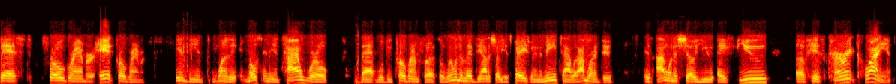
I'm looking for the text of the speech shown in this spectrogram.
best programmer, head programmer in the one of the most in the entire world that will be programmed for us. So we're going to let Deanna show you his page, but in the meantime, what I'm going to do is I'm going to show you a few of his current clients.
